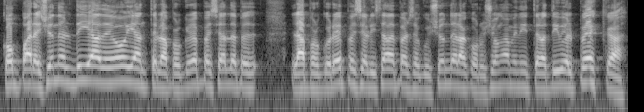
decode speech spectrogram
compareció en el día de hoy ante la Procuraduría, Especial de, la Procuraduría Especializada de Persecución de la Corrupción Administrativa el PESCA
